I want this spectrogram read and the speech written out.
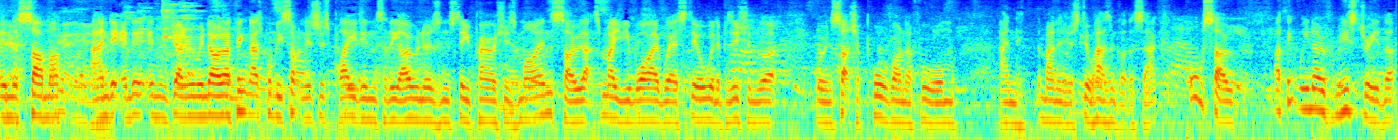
in the summer and in, in the January window. And I think that's probably something that's just played into the owners and Steve Parish's minds. So that's maybe why we're still in a position that we're in such a poor run of form. And the manager still hasn't got the sack. Also, I think we know from history that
